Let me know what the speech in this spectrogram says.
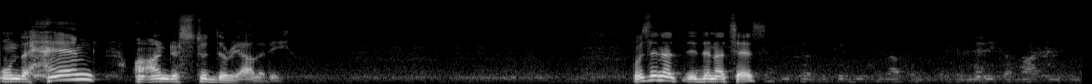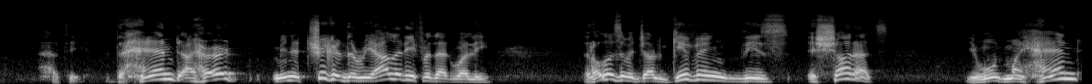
on the hand, I understood the reality. What's the Nat, the Nat says? Hati. The hand I heard I mean it triggered the reality for that wali that Allah giving these isharats, you want my hand?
